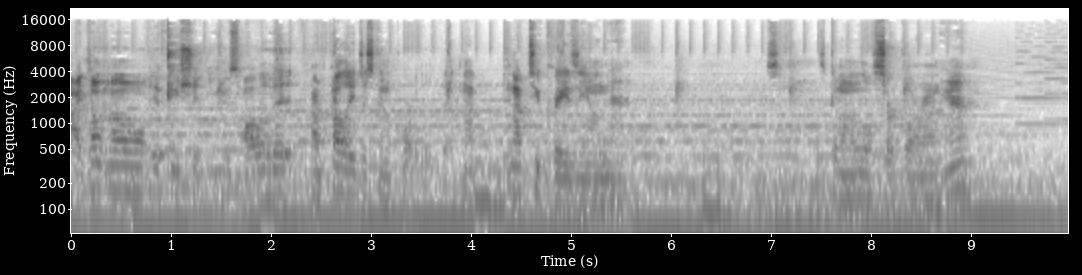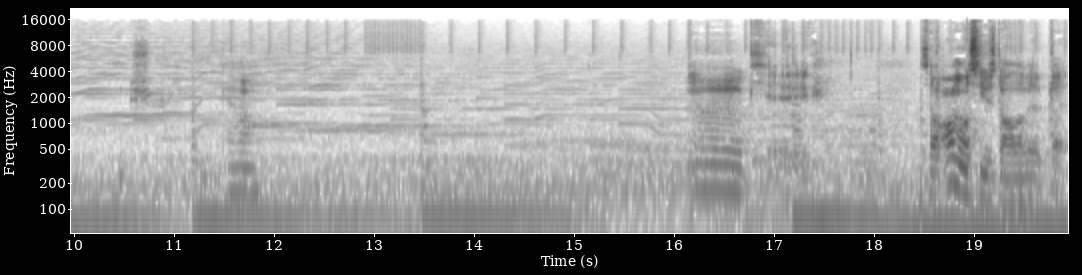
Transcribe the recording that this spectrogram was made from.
I don't know if we should use all of it. I'm probably just gonna pour a little bit, not not too crazy on there. So let's go in a little circle around here. Make sure. Go. Okay. So almost used all of it, but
